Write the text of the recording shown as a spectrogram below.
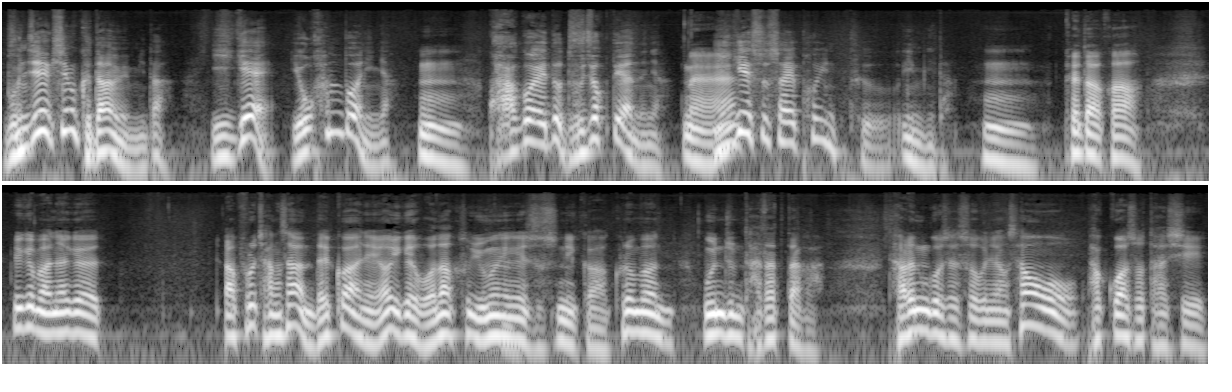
문제의 핵심은 그 다음입니다. 이게 요 한 번이냐, 음. 과거에도 누적되었느냐, 네. 이게 수사의 포인트입니다. 음. 게다가 이게 만약에 앞으로 장사 안 될 거 아니에요? 이게 워낙 유명해졌으니까. 그러면 문 좀 닫았다가 다른 곳에서 그냥 상호 바꿔서 다시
